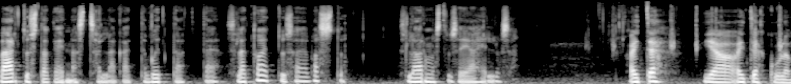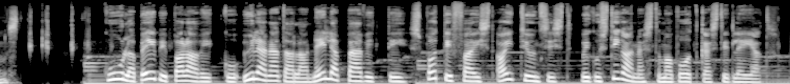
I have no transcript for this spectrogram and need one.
väärtustage ennast sellega, et te võtate selle toetuse vastu, selle armastuse ja helluse aitäh ja aitäh kuulamast! Kuula beebipalavikku üle nädala neljapäeviti Spotify'st, iTunes'ist või kust iganes oma podcast'id leiad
